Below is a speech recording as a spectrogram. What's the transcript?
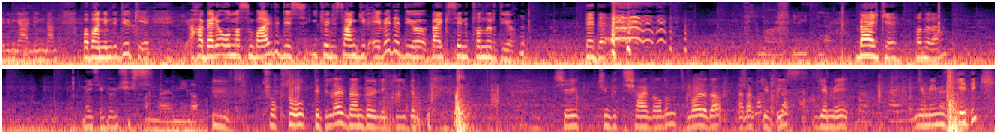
benim geldiğimden. Babaannem de diyor ki haberi olmasın bari de diyor ilk önce sen gir eve de diyor belki seni tanır diyor. Dede. Belki tanır ha. Neyse görüşürüz. Çok soğuk dediler ben böyle giydim. şey çünkü dışarıda olduğum için bu arada Arap girdeyiz. Yemeği yemeğimizi yedik.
